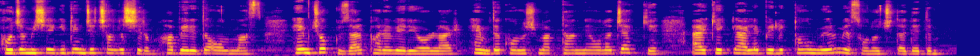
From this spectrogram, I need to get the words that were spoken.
Kocam işe gidince çalışırım haberi de olmaz. Hem çok güzel para veriyorlar hem de konuşmaktan ne olacak ki? Erkeklerle birlikte olmuyorum ya sonuçta dedim.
